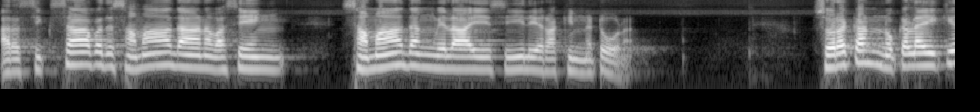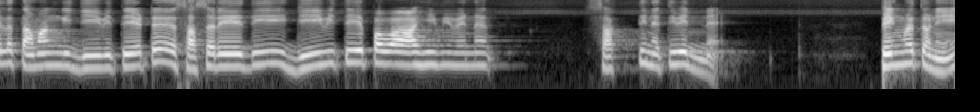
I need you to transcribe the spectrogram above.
අර ශික්ෂාපද සමාධාන වසයෙන් සමාදන් වෙලා ඒ සීලය රකින්නට ඕන. සොරකන් නොකලයි කියල තමන්ගේ ජීවිතයට සසරේදී ජීවිතය පවා අහිමි වෙන සක්ති නැතිවෙන්න. පෙන්වතොනේ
